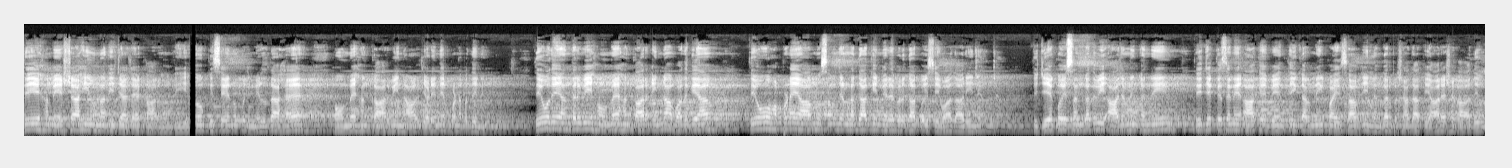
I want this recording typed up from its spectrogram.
ਤੇ ਹਮੇਸ਼ਾ ਹੀ ਉਹਨਾਂ ਦੀ ਜੈ ਜੈਕਾਰ ਹੁੰਦੀ ਹੈ। ਜਦੋਂ ਕਿਸੇ ਨੂੰ ਕੁਝ ਮਿਲਦਾ ਹੈ, ਹਉਮੈ ਹੰਕਾਰ ਵੀ ਨਾਲ ਜਿਹੜੇ ਨੇ, ਪਣਪਦੇ ਨੇ। ਤੇ ਉਹਦੇ ਅੰਦਰ ਵੀ ਹਉਮੈ ਹੰਕਾਰ ਇੰਨਾ ਵੱਧ ਗਿਆ ਤੇ ਉਹ ਆਪਣੇ ਆਪ ਨੂੰ ਸਮਝਣ ਲੱਗਾ ਕਿ ਮੇਰੇ ਵਰਗਾ ਕੋਈ ਸੇਵਾਦਾਰੀ ਨਹੀਂ। ਤੇ ਜੇ ਕੋਈ ਸੰਗਤ ਵੀ ਆ ਜਾਣੀ ਕਰਨੀ ਤੇ ਜੇ ਕਿਸੇ ਨੇ ਆ ਕੇ ਬੇਨਤੀ ਕਰਨੀ, ਭਾਈ ਸਾਹਿਬ ਜੀ, ਲੰਗਰ ਪ੍ਰਸ਼ਾਦਾ ਤਿਆਰ ਹੈ, ਛਕਾ ਦਿਓ।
